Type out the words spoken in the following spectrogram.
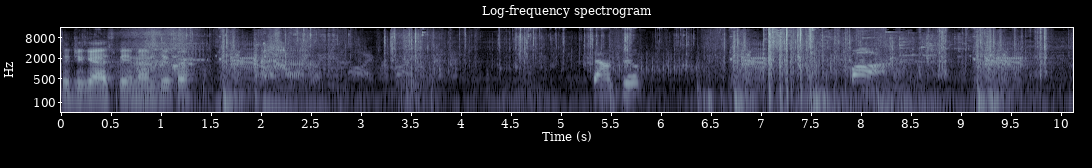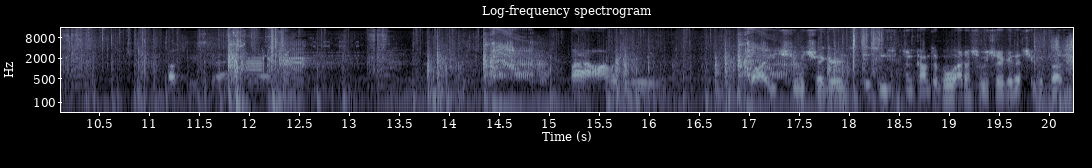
Did you guys BMM duper? Down two. Fuck. Fuck these guys. Wow. Why you shoot with triggers isn't uncomfortable? I don't shoot with triggers, I shoot with buttons.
